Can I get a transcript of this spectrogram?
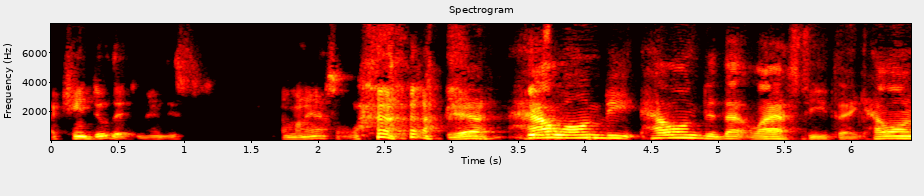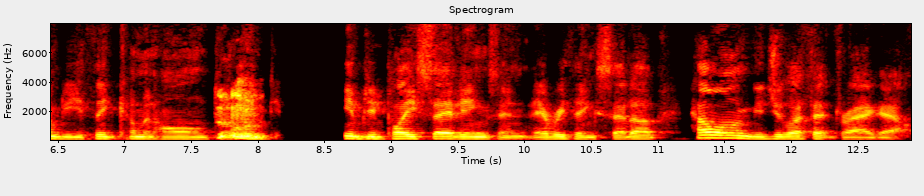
I can't do this, man. This, I'm an asshole. Yeah. How long do you, how long did that last? Do you think? How long do you think coming home to empty, empty place settings and everything set up? How long did you let that drag out?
